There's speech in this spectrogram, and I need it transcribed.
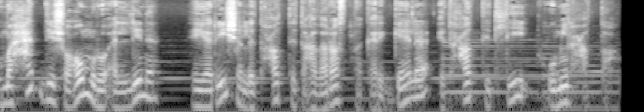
ومحدش عمره قال لنا هي الريشة اللي اتحطت على راسنا كرجالة اتحطت ليه ومين حطها.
